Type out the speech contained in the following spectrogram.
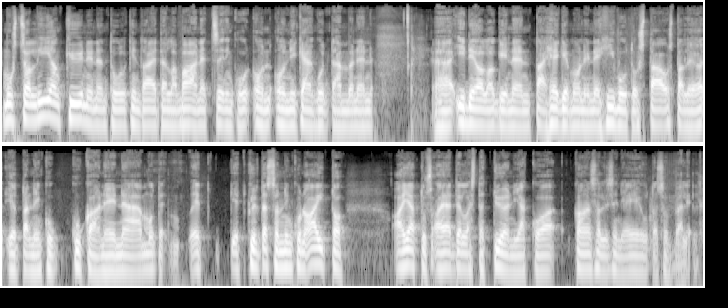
musta se on liian kyyninen tulkinta ajatella vaan, että se niin kuin on, on ikään kuin tämmöinen äh, ideologinen tai hegemoninen hivutus taustalla, jota niin kuin kukaan ei näe, mutta et, et kyllä tässä on niin kuin aito – ajatus ajatella sitä työnjakoa kansallisen ja EU-tason välillä.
